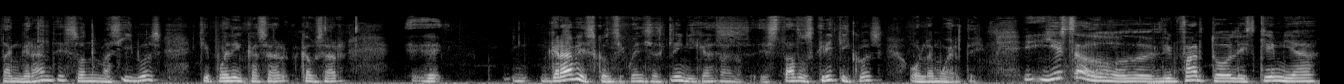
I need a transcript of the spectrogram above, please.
tan grandes, son masivos, que pueden causar, causar eh, graves consecuencias clínicas, estados críticos o la muerte. Y, y esto, el infarto, la isquemia,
